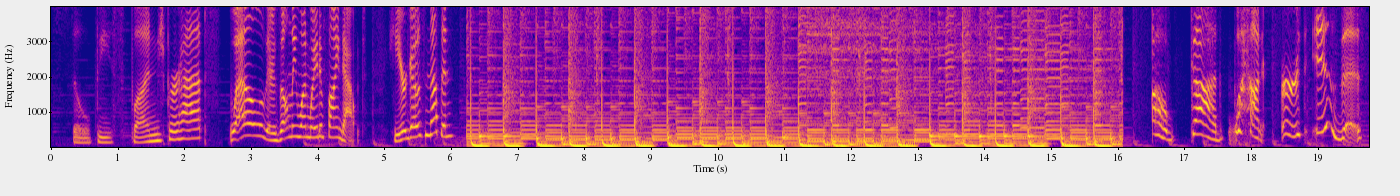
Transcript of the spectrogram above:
Soapy sponge, perhaps? Well, there's only one way to find out. Here goes nothing. Oh god, what on earth is this?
